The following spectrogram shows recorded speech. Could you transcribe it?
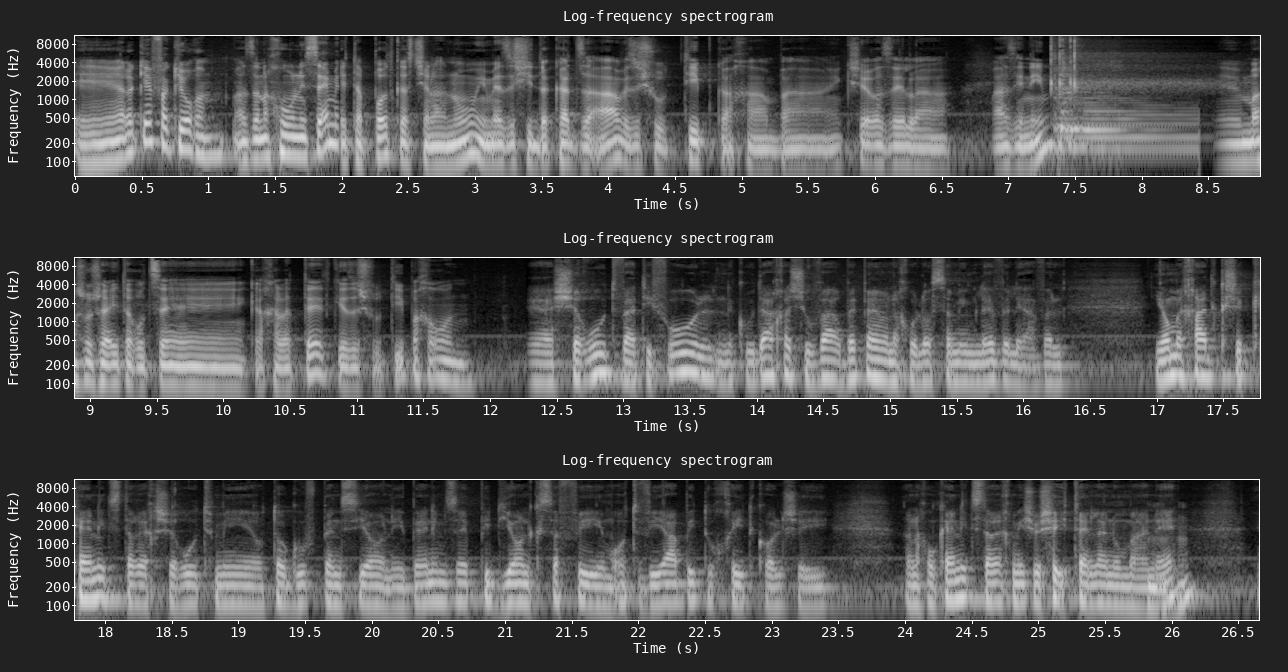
אה, על הכיפאק יורם, אז אנחנו נסיים את הפודקאסט שלנו עם איזושהי דקת זהב, איזשהו טיפ ככה בהקשר הזה למאזינים. אה, משהו שהיית רוצה ככה לתת כאיזשהו טיפ אחרון. השירות והתפעול, נקודה חשובה, הרבה פעמים אנחנו לא שמים לב אליה, אבל יום אחד כשכן נצטרך שירות מאותו גוף פנסיוני, בין אם זה פדיון כספים או תביעה ביטוחית כלשהי, אנחנו כן נצטרך מישהו שייתן לנו מענה, mm-hmm.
